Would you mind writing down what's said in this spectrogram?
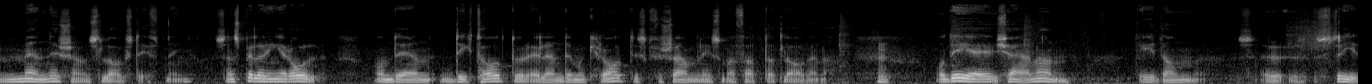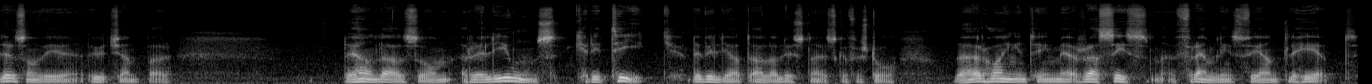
människans lagstiftning. Sen spelar det ingen roll om det är en diktator eller en demokratisk församling som har fattat lagarna. Mm. Och det är kärnan i de strider som vi utkämpar. Det handlar alltså om religionskritik. Det vill jag att alla lyssnare ska förstå. Det här har ingenting med rasism, främlingsfientlighet,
